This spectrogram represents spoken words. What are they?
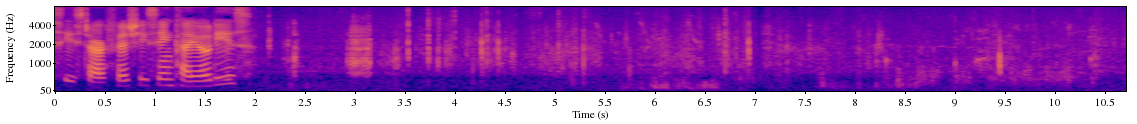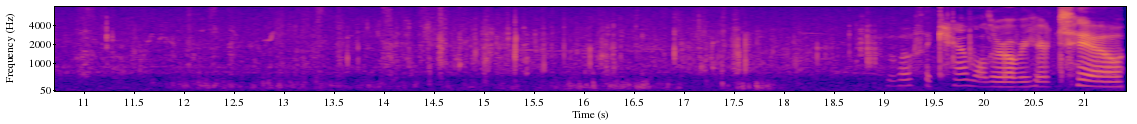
sea starfish. You seen coyotes? Both the camels are over here too,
